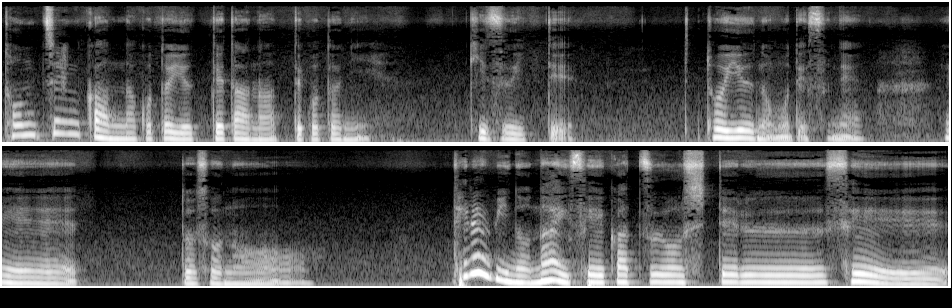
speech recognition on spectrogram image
とんちんかんなこと言ってたなってことに気づいてというのもですねえー、っとそのテレビのない生活をしてるせい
